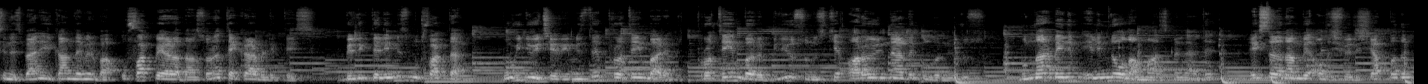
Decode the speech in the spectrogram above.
Neredesiniz? Ben İlkan Demirbağ. Ufak bir aradan sonra tekrar birlikteyiz. Birlikteliğimiz mutfakta. Bu video içeriğimizde protein bar yapıyoruz. Protein barı biliyorsunuz ki ara öğünlerde kullanıyoruz. Bunlar benim elimde olan malzemelerdi. Ekstradan bir alışveriş yapmadım.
